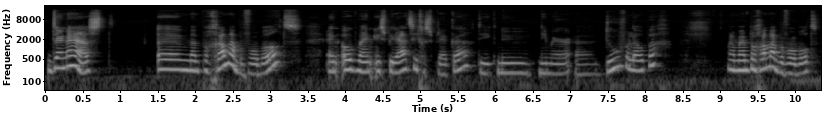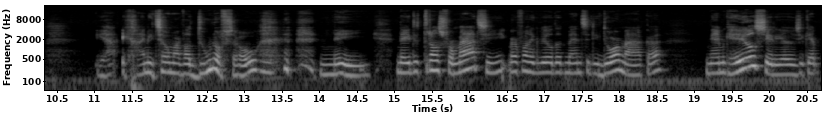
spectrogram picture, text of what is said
Daarnaast, uh, mijn programma bijvoorbeeld. En ook mijn inspiratiegesprekken, die ik nu niet meer uh, doe voorlopig. Maar mijn programma bijvoorbeeld, ja, ik ga niet zomaar wat doen of zo. nee. Nee, de transformatie waarvan ik wil dat mensen die doormaken, neem ik heel serieus. Ik heb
